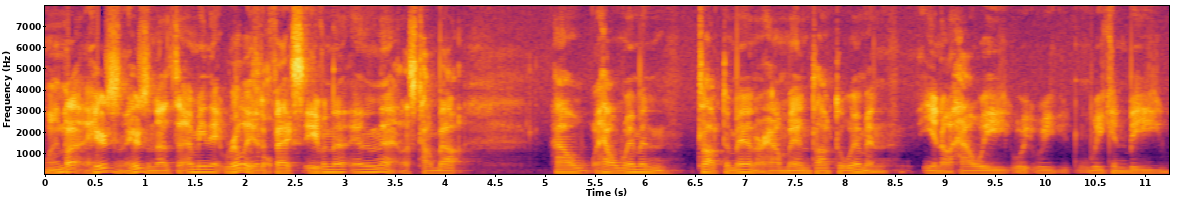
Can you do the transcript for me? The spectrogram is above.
women. But here's here's another thing. I mean, it really it affects even in that. Let's talk about how how women talk to men or how men talk to women. You know how we we we, we can be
